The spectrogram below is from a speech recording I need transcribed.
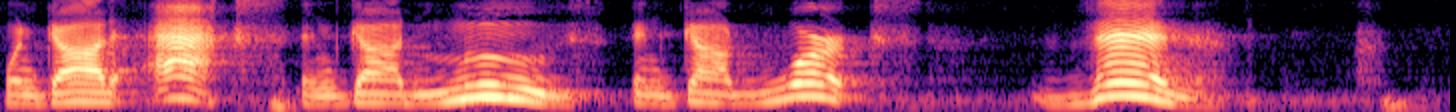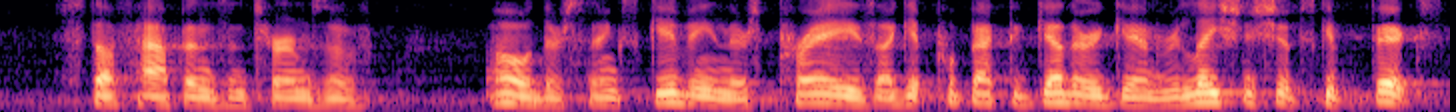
when God acts and God moves and God works, then stuff happens in terms of, oh, there's thanksgiving, there's praise, I get put back together again, relationships get fixed,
